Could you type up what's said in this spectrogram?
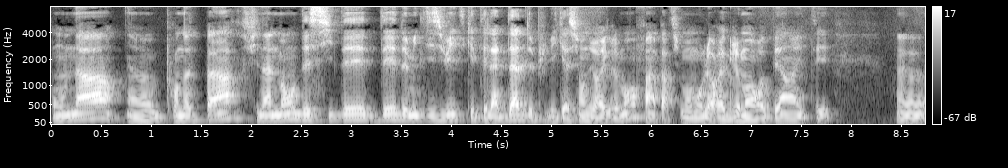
On a, euh, pour notre part, finalement décidé dès 2018, qui était la date de publication du règlement, enfin à partir du moment où le règlement européen était euh,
